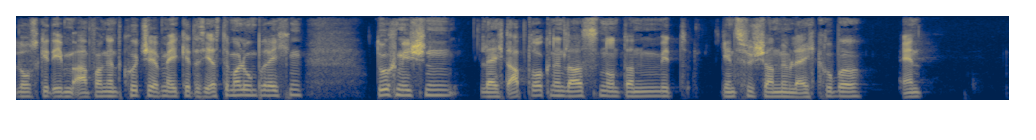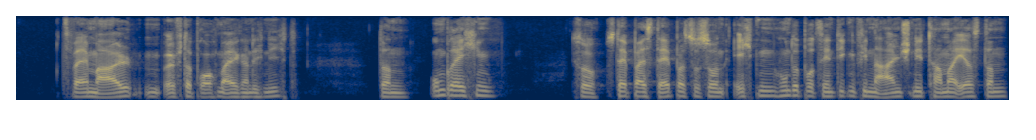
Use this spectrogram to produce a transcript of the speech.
losgeht, eben anfangen, Kurzscheibenecke das erste Mal umbrechen, durchmischen, leicht abtrocknen lassen und dann mit Jens Fischer mit dem Leichtgruber ein, zweimal, öfter brauchen wir eigentlich nicht. Dann umbrechen, so Step by Step, also so einen echten hundertprozentigen finalen Schnitt haben wir erst dann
